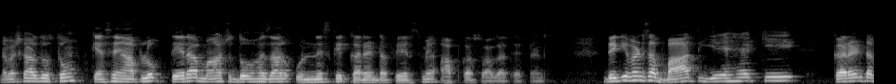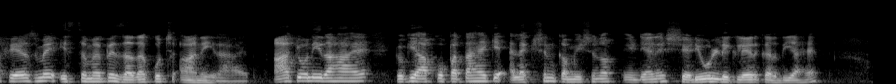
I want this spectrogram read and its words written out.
नमस्कार दोस्तों, कैसे हैं आप लोग? 13 मार्च 2019 के करंट अफेयर्स में आपका स्वागत है फ्रेंड्स देखिए फ्रेंड्स अब बात यह है कि करंट अफेयर्स में इस समय पे ज़्यादा कुछ आ नहीं रहा है। आ क्यों नहीं रहा है? क्योंकि आपको पता है कि इलेक्शन कमीशन ऑफ़ इंडिया ने शेड्यूल डिक्लेयर कर दिया है।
